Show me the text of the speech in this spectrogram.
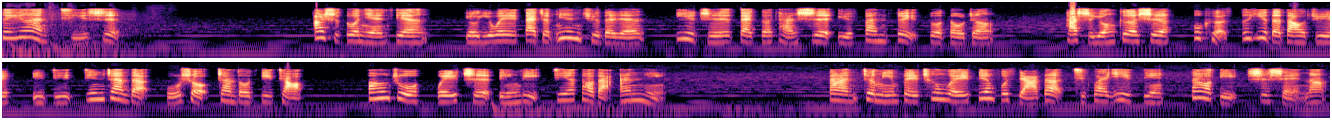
黑暗骑士。二十多年间，有一位戴着面具的人。一直在哥谭市与犯罪做斗争，他使用各式不可思议的道具以及精湛的徒手战斗技巧，帮助维持邻里街道的安宁。但这名被称为蝙蝠侠的奇怪异性到底是谁呢？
